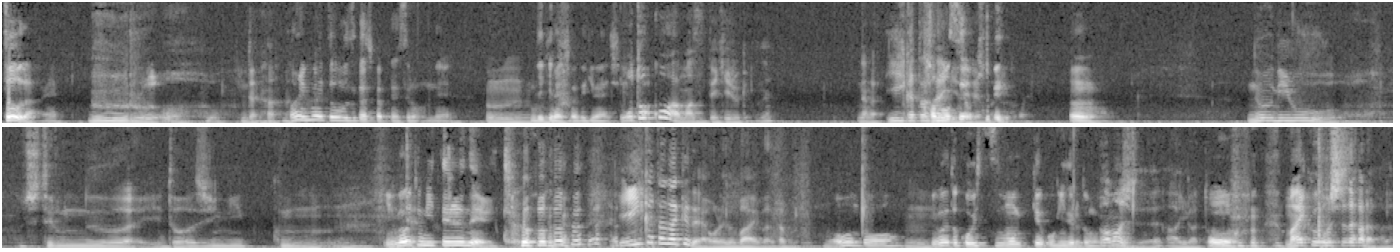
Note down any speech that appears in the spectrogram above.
そうだね。ブールおみたいなあれ意外と難しかったりするもんね。うんできない人はできないし。男はまずできるけどねなんか言い方可能性さえ見せればを秘めるよね。うん。何をしてるんだい？ダジニ君意外と似てるね。言い方だけだよ俺の場合は多分。本当、うん。意外とこういう質問結構似てると思うよあマジで？ありがとう。うん。マイク押してたからかな。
